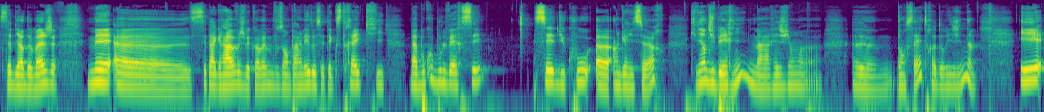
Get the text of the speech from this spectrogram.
C'est bien dommage, mais c'est pas grave, je vais quand même vous en parler de cet extrait qui m'a beaucoup bouleversée. C'est du coup un guérisseur qui vient du Berry, ma région d'ancêtre d'origine, et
